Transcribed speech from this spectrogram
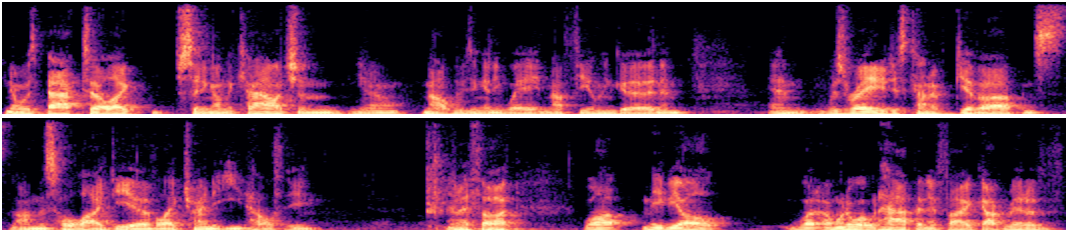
you know was back to like sitting on the couch and you know not losing any weight, not feeling good, and and was ready to just kind of give up and on this whole idea of like trying to eat healthy and I thought, well, maybe I'll. What I wonder what would happen if I got rid of,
